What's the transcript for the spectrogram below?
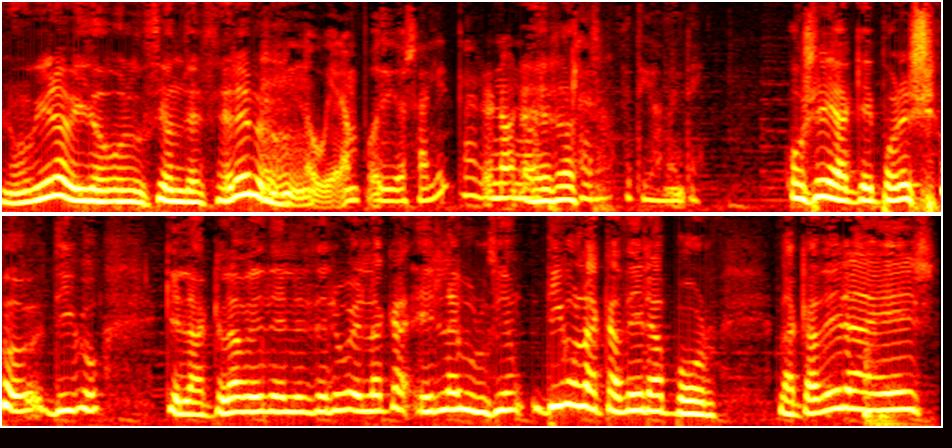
no hubiera habido evolución del cerebro. No hubieran podido salir, claro, no, no, claro, efectivamente. O sea que por eso digo que la clave del cerebro es la, es la evolución. Digo la cadera por... La cadera es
